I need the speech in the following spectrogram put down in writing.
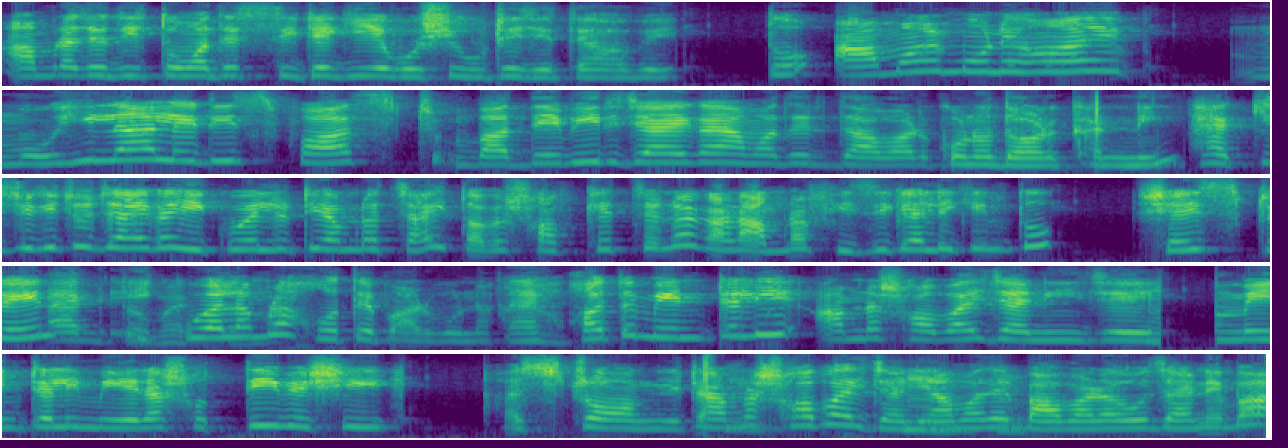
আমরা যদি তোমাদের সিটে গিয়ে বসে উঠে যেতে হবে। তো আমার মনে হয় মহিলা লেডিস ফার্স্ট বা দেবীর জায়গায় আমাদের দেওয়ার কোনো দরকার নেই। হ্যাঁ কিছু কিছু জায়গায় ইকুয়ালিটি আমরা চাই তবে সব ক্ষেত্রে নয় কারণ আমরা ফিজিক্যালি কিন্তু সেই স্ট্রেংথ একদম, ইকুয়াল আমরা হতে পারব না। হয়তো মেন্টালি আমরা সবাই জানি যে মেন্টালি মেয়েরা সত্যিই বেশি স্ট্রং এটা আমরা সবাই জানি আমাদের বাবারাও জানে বা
